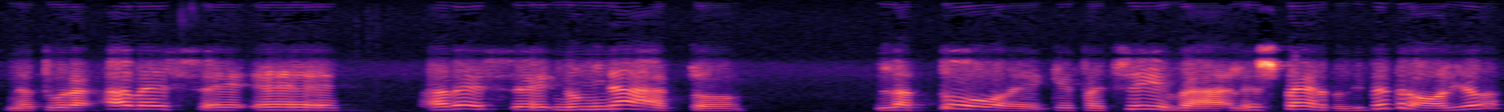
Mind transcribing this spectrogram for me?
natura- avesse, eh, avesse nominato l'attore che faceva l'esperto di petrolio,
